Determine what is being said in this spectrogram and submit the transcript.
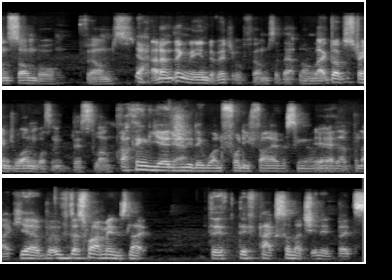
ensemble films. Yeah. I don't think the individual films are that long. Like Doctor Strange one wasn't this long. i think yeah usually they want 45 or something Yeah. like that but like yeah but that's what i mean it's like they, they've packed so much in it but it's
